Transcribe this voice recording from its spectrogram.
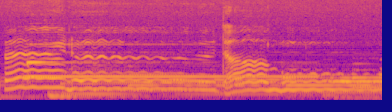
peines d'amour.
